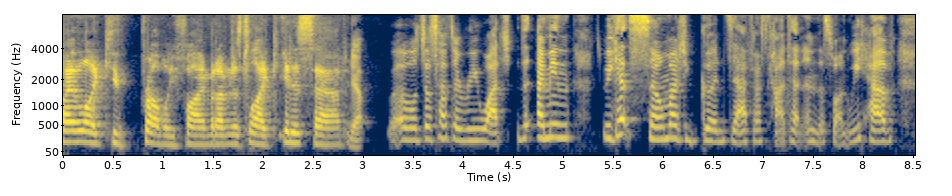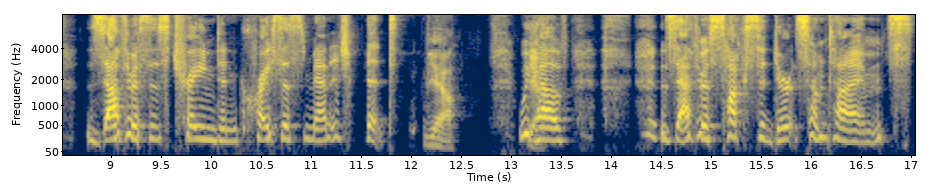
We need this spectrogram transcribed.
I like he's probably fine, but I'm just like, it is sad. Yep. Well, We'll just have to rewatch. I mean, we get so much good Zathras content in this one. We have Zathras is trained in crisis management. Yeah. We Yeah. have Zathras talks to dirt sometimes.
